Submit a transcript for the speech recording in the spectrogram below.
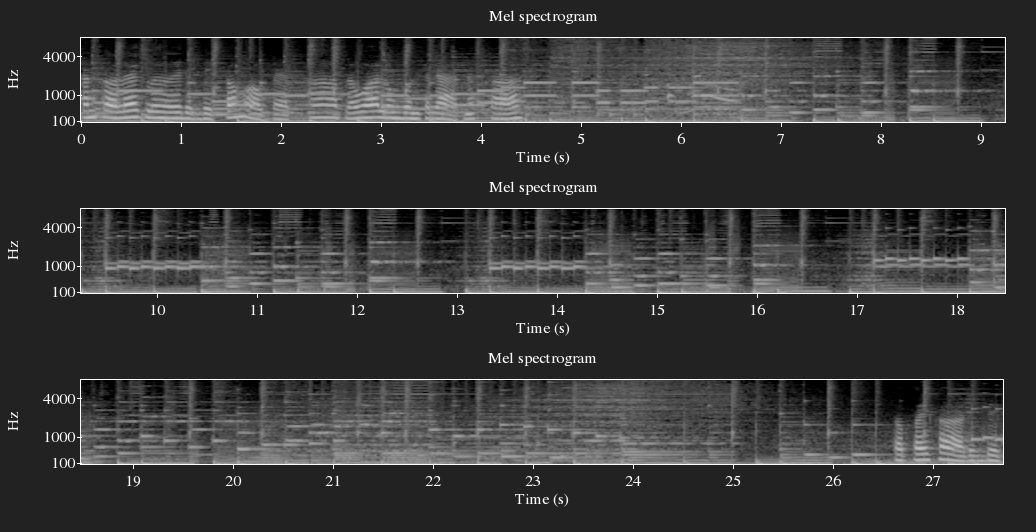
ขั้นตอนแรกเลยเด็กๆต้องออกแบบภาพแล้วว่าลงบนกระดาษนะคะ ต่อไปค่ะเด็ก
